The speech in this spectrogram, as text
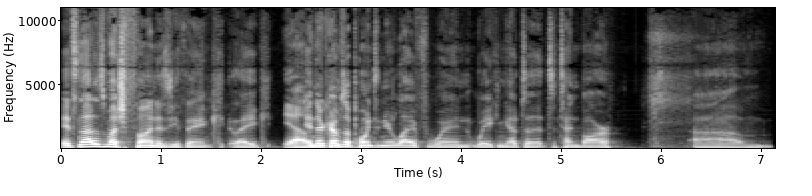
it's not as much fun as you think. Like, Yeah. and there comes a point in your life when waking up to, to ten bar, um,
